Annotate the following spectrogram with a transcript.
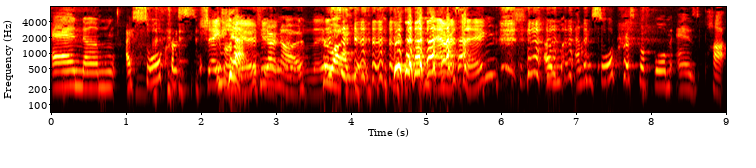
And um, I saw Chris. Shame on Yeah, you if you don't know, who are you? Embarrassing. um, and I saw Chris perform as Puck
